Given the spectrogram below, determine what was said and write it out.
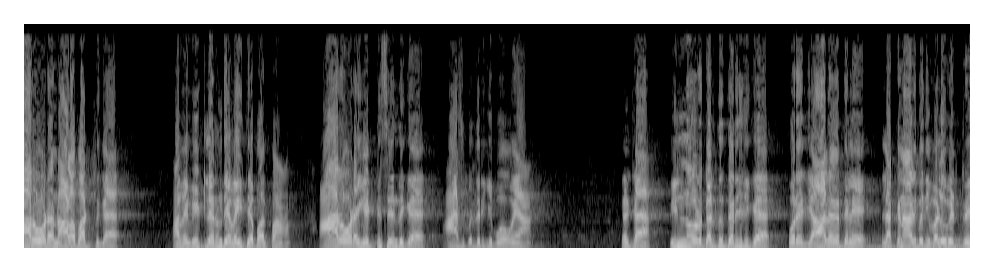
ஆரோட நாளை பார்த்துக்க. அவன் வீட்டில இருந்தே வைத்திய பார்ப்பான் ஆரோட எட்டு சேர்ந்துக்க. ஆஸ்பத்திரிக்கு போவேன்? இன்னொரு கருத்து தெரிஞ்சுக்க. ஒரு ஜாதகத்திலே லக்னாதிபதி வலுவெற்று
